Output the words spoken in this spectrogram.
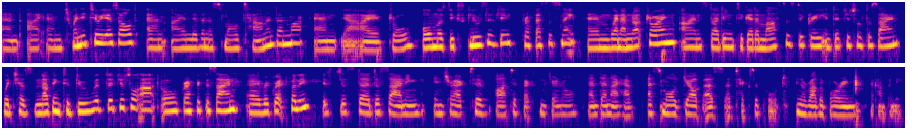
and I am 22 years old, and I live in a small town in Denmark. And yeah, I draw almost exclusively Professor Snape. And when I'm not drawing, I'm studying to get a master's degree in digital design, which has nothing to do with digital art or graphic design. Uh, regretfully, it's just uh, designing interactive artifacts in general. And then I have a small job as a tech support in a rather boring company.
